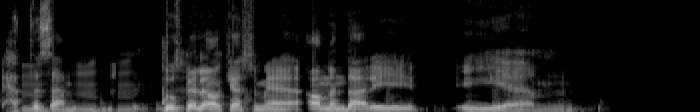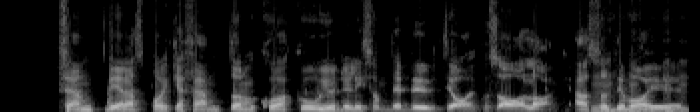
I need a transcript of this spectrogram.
hette mm, sen. Mm, mm. Då spelade jag kanske med, ja men där i, i um, fem, deras pojkar 15 och KK gjorde liksom debut i AIKs A-lag. Alltså det var ju,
